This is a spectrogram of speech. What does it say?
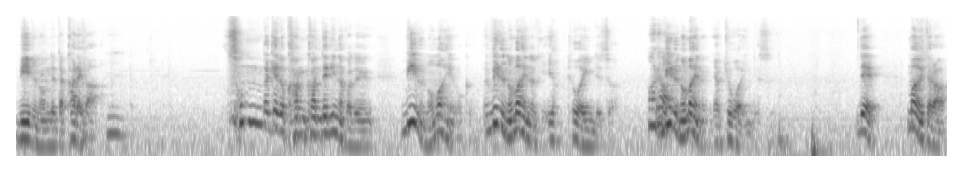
ビール飲んでた彼がうん。そんだけどカンカン照りの中でビール飲まへんよ。僕ビール飲まへんの時いや今日はいいんですよビール飲まへんのいや今日はいいんです。でまあ言ったら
